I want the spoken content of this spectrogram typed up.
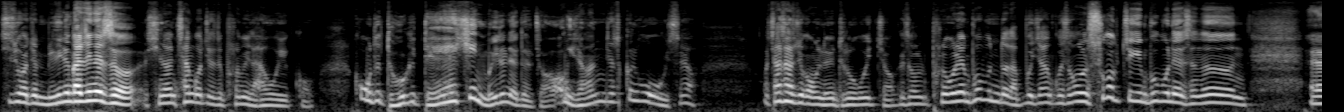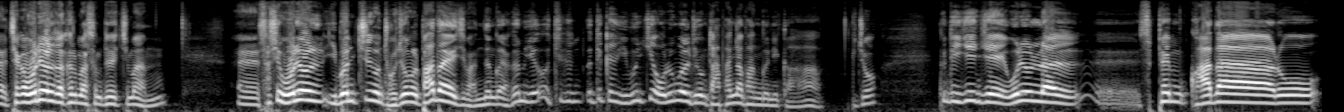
지수가 좀 밀리는 과정에서 신한 창고 쪽에서 프롬이 나오고 있고 그것도 더욱이 대신 뭐 이런 애들 좀 이상한 데서 끌고 오고 있어요. 뭐 자사주가 오늘 들어오고 있죠. 그래서 오늘 프로그램 부분도 나쁘지 않고 그래서 오늘 수급적인 부분에서는 에, 제가 월요일에 그런 말씀 드렸지만 에, 사실 월요일 이번 주는 조정을 받아야지 맞는 거야. 그러면 이제 어떻게 어떻게 이번 주에 오른 걸 지금 다 반납한 거니까, 그죠? 근데 이게 이제 월요일 날 에, 스팸 과다로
